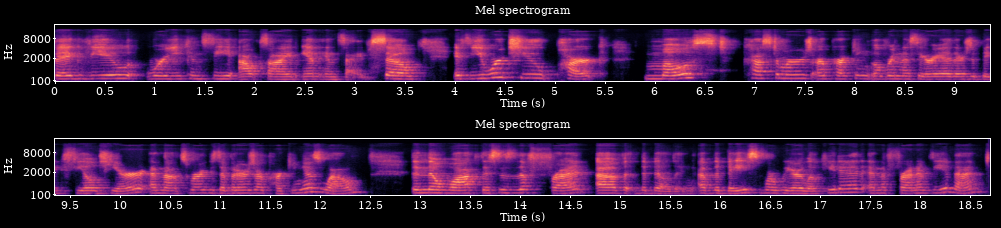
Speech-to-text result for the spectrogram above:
big view where you can see outside and inside. So if you were to park most customers are parking over in this area. There's a big field here, and that's where exhibitors are parking as well. Then they'll walk. This is the front of the building, of the base where we are located, and the front of the event.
